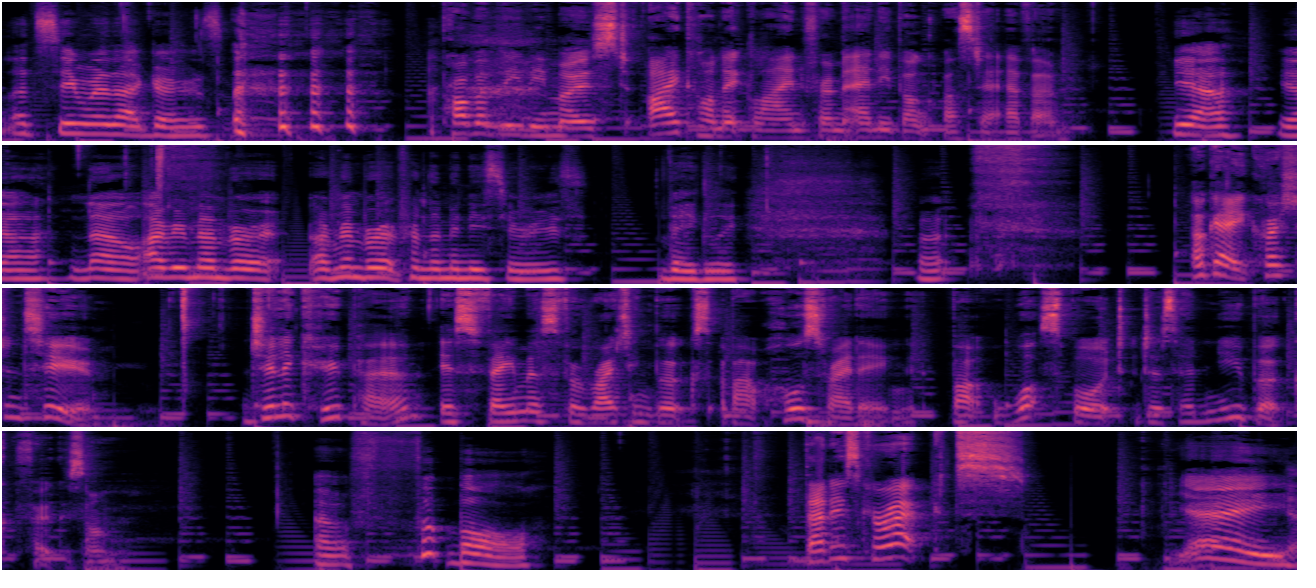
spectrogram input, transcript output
Let's see where that goes. Probably the most iconic line from any Bonkbuster ever. yeah, yeah. No, I remember I remember it from the miniseries vaguely. But Okay, question two. Jilly Cooper is famous for writing books about horse riding, but what sport does her new book focus on? uh, football. That is correct. Yay!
